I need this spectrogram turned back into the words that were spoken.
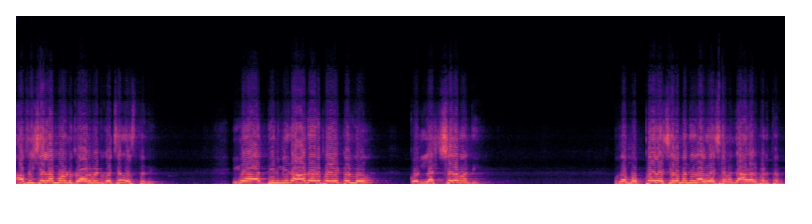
అఫీషియల్ అమౌంట్ గవర్నమెంట్కి వచ్చేది వస్తుంది. ఇక దీని మీద ఆధారపడేటోళ్ళు కొన్ని లక్షల మంది. ఒక ముప్పై లక్షల మంది నలభై లక్షల మంది ఆధారపడతారు.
